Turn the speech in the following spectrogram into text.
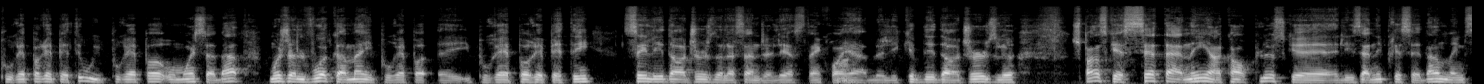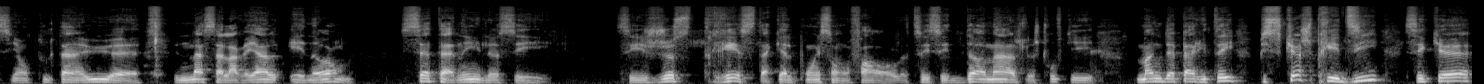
pourrait pas répéter ou il pourrait pas au moins se battre. Moi, je le vois comment il pourrait pas, euh, il pourrait pas répéter. C'est les Dodgers de Los Angeles. C'est incroyable. L'équipe des Dodgers, là. Je pense que cette année, encore plus que les années précédentes, même s'ils ont tout le temps eu euh, une masse salariale énorme, cette année, là, c'est, c'est juste triste à quel point ils sont forts. C'est dommage. Je trouve qu'il manque de parité. Puis ce que je prédis, c'est que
